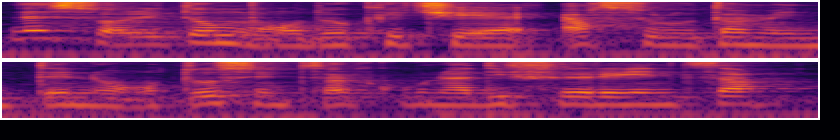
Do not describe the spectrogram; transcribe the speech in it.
nel solito modo che ci è assolutamente noto, senza alcuna differenza.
